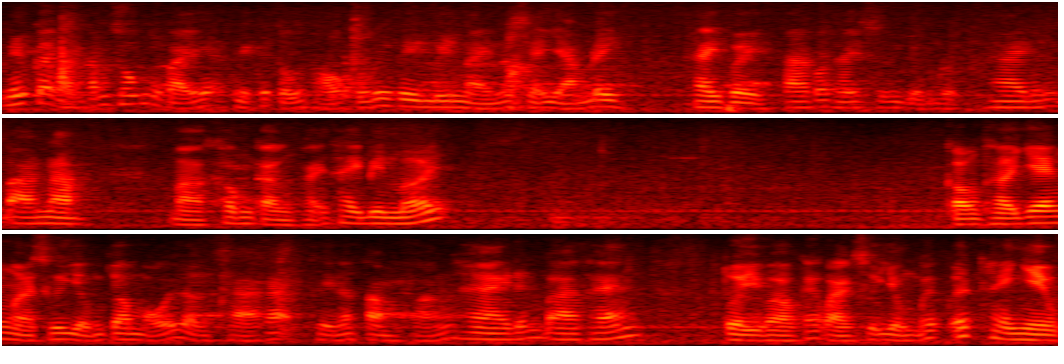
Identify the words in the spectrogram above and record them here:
Nếu các bạn cắm xuống như vậy thì cái tuổi thọ của cái viên pin này nó sẽ giảm đi, thay vì ta có thể sử dụng được 2 đến 3 năm mà không cần phải thay pin mới còn thời gian mà sử dụng cho mỗi lần sạc á, thì nó tầm khoảng 2 đến 3 tháng tùy vào các bạn sử dụng bếp ít hay nhiều.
